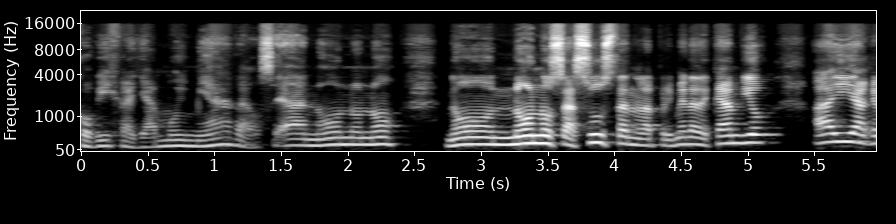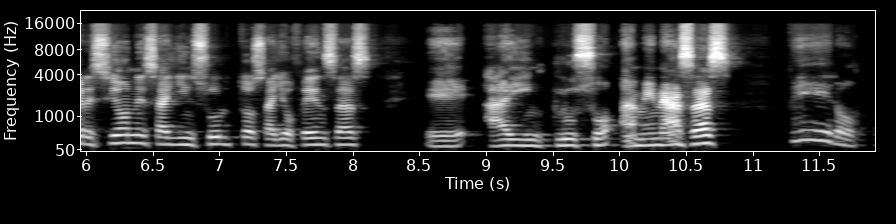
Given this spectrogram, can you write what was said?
cobija ya muy miada, o sea, no, no, no, no, no nos asustan a la primera de cambio. Hay agresiones, hay insultos, hay ofensas, hay incluso amenazas, pero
